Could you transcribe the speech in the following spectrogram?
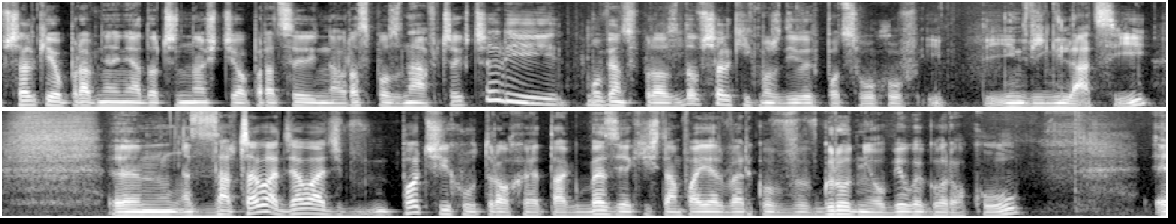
wszelkie uprawnienia do czynności operacyjno-rozpoznawczych, czyli mówiąc wprost, do wszelkich możliwych podsłuchów i, i inwigilacji. Zaczęła działać po cichu trochę, tak bez jakichś tam fajerwerków w grudniu ubiegłego roku. Yy,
